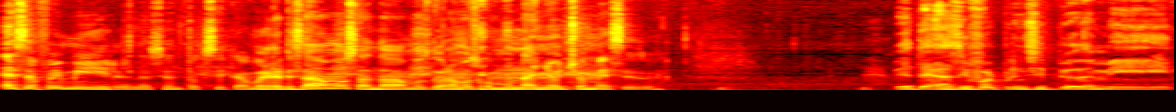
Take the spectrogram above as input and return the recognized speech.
esa fue mi relación tóxica. Güey, regresábamos, andábamos, duramos como un año, ocho meses, güey. Fíjate, así fue el principio de mi,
